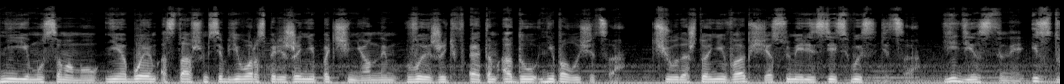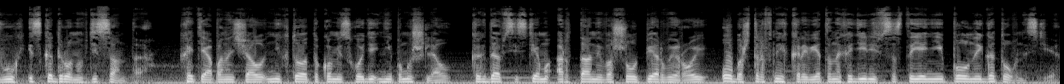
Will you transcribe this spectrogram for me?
Ни ему самому, ни обоим оставшимся в его распоряжении подчиненным выжить в этом аду не получится. Чудо, что они вообще сумели здесь высадиться. Единственные из двух эскадронов десанта. Хотя поначалу никто о таком исходе не помышлял. Когда в систему Артаны вошел первый рой, оба штрафных корвета находились в состоянии полной готовности.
